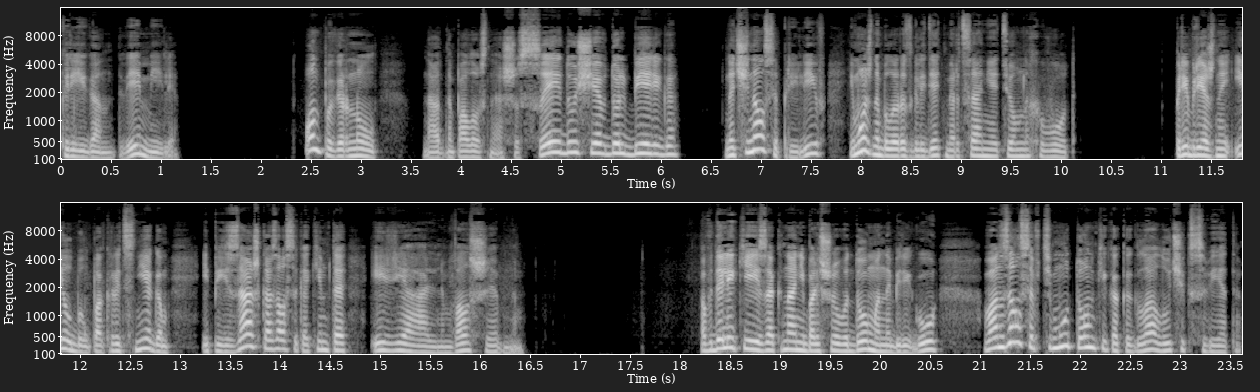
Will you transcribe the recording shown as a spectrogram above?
Криган, две мили. Он повернул на однополосное шоссе, идущее вдоль берега. Начинался прилив, и можно было разглядеть мерцание темных вод. Прибрежный ил был покрыт снегом, и пейзаж казался каким-то ирреальным, волшебным. Вдалеке из окна небольшого дома на берегу вонзался в тьму тонкий, как игла, лучик света.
